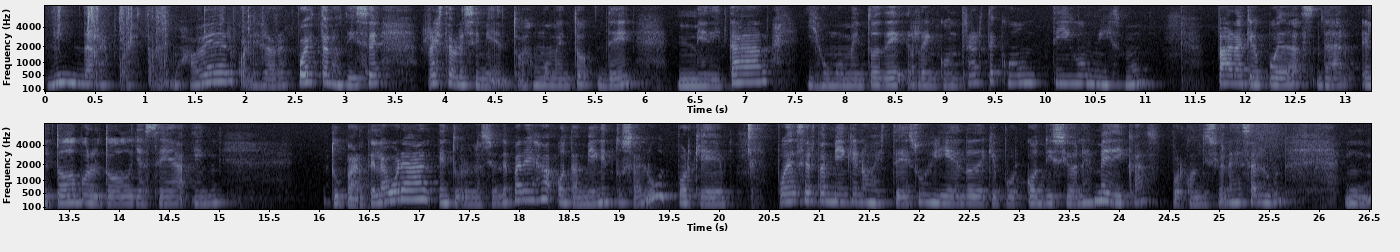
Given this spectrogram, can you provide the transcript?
linda respuesta. Vamos a ver cuál es la respuesta. Nos dice restablecimiento. Es un momento de meditar y es un momento de reencontrarte contigo mismo para que puedas dar el todo por el todo, ya sea en tu parte laboral, en tu relación de pareja o también en tu salud, porque puede ser también que nos esté sugiriendo de que por condiciones médicas, por condiciones de salud, mm,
